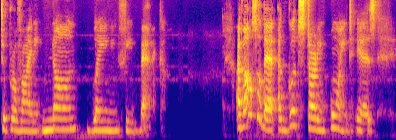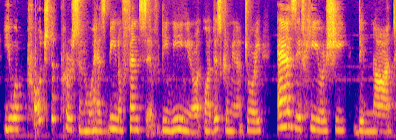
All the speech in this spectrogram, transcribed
to providing non blaming feedback. I've also that a good starting point is you approach the person who has been offensive, demeaning, or, or discriminatory as if he or she did not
